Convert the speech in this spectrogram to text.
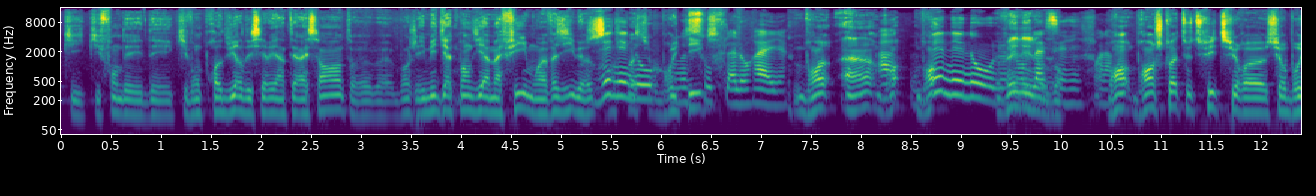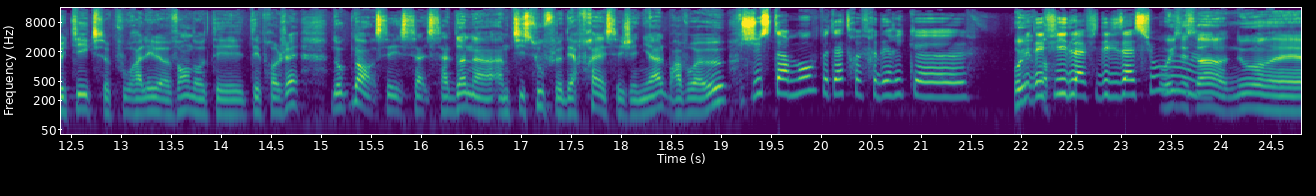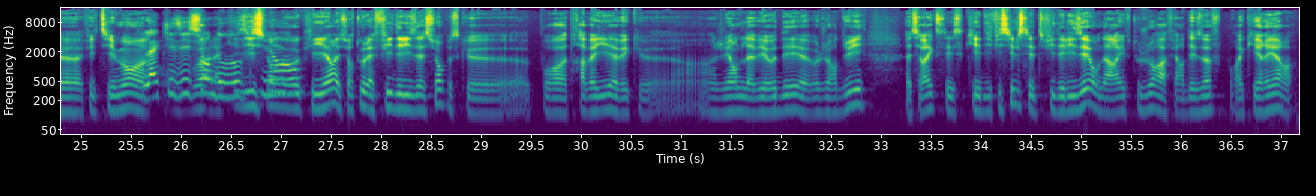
qui, qui, font des, des, qui vont produire des séries intéressantes. bon, j'ai immédiatement dit à ma fille, moi, vas-y, Généno, on souffle à l'oreille. Bran hein, ah, Vénéno, le nom de la série. branche-toi tout de suite sur, euh, sur Brutix pour aller euh, vendre tes, tes, projets. Donc non, ça, ça donne un, petit souffle d'air frais, c'est génial, bravo à eux. Juste un mot peut-être, Frédéric, euh, le défi de la fidélisation Oui, c'est ça. Nous, on est euh, effectivement. L'acquisition de, nouveaux clients et surtout la fidélisation, parce que euh, pour euh, travailler avec un géant de la VOD aujourd'hui, c'est vrai que c'est ce qui est difficile, c'est de fidéliser. On arrive toujours à faire des offres pour acquérir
